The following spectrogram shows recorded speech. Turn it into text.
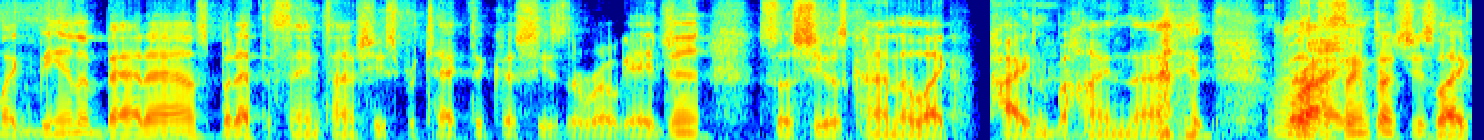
like being a badass, but at the same time, she's protected because she's the rogue agent. So she was kind of like hiding behind that. but at the same time, she's like,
